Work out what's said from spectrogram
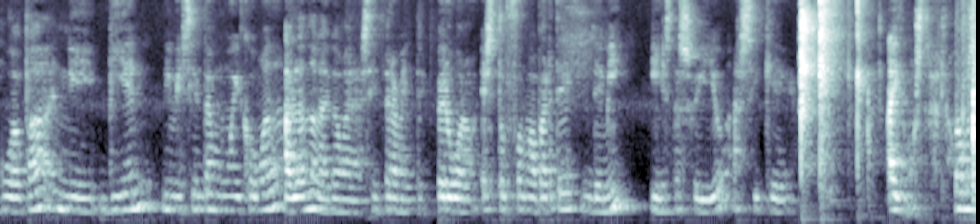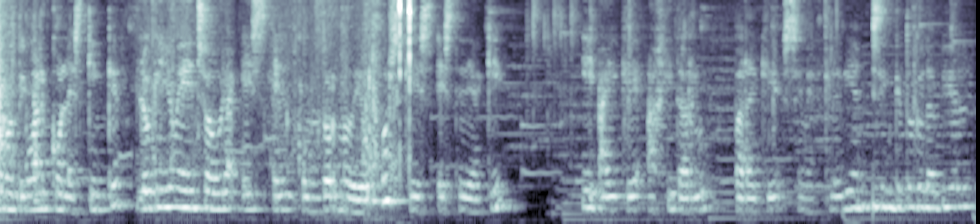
guapa, ni bien, ni me sienta muy cómoda hablando a la cámara, sinceramente. Pero bueno, esto forma parte de mí y esta soy yo, así que hay que mostrarlo. Vamos a continuar con la skincare. Lo que yo me he hecho ahora es el contorno de ojos, que es este de aquí y hay que agitarlo para que se mezcle bien sin que toque la piel.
